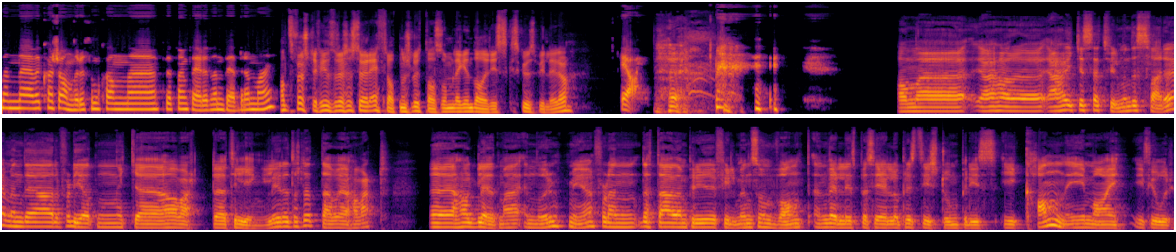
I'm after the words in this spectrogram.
Men det er kanskje andre som kan eh, presentere den bedre enn meg. Hans første film som regissør etter at han slutta som legendarisk skuespiller. ja. Ja. Han, eh, jeg, har, jeg har ikke sett filmen, dessverre, men det er fordi at den ikke har vært eh, tilgjengelig, rett og slett, der hvor jeg har vært. Eh, Jeg har gledet meg enormt mye, for den, dette er den filmen som vant en veldig spesiell og prestisjetung pris i Cannes i mai i fjor,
